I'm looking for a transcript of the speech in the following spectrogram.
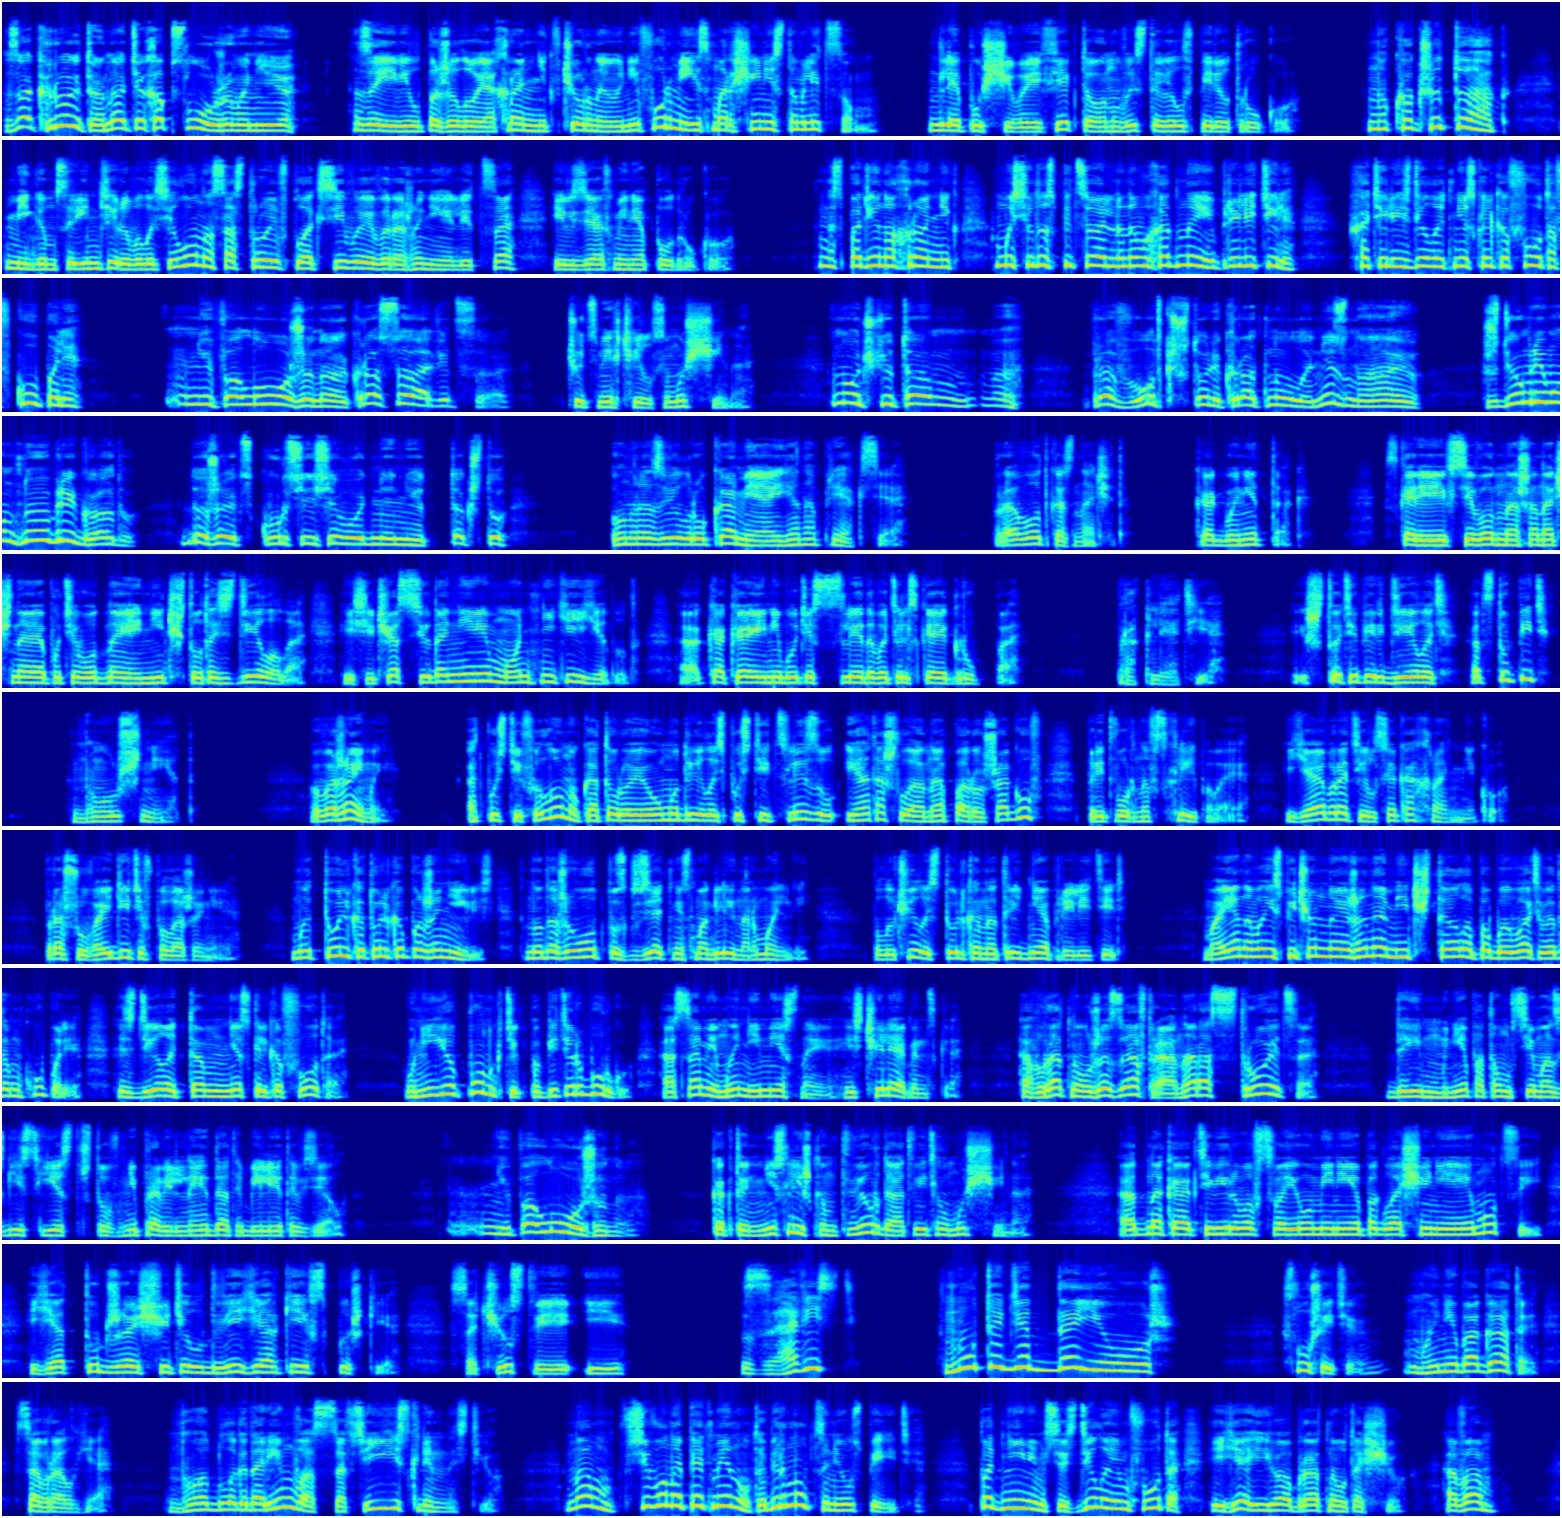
«Закрыто на техобслуживание», — заявил пожилой охранник в черной униформе и с морщинистым лицом. Для пущего эффекта он выставил вперед руку. «Но как же так?» — мигом сориентировалась Илона, состроив плаксивое выражение лица и взяв меня под руку. «Господин охранник, мы сюда специально на выходные прилетели. Хотели сделать несколько фото в куполе». «Не положено, красавица!» — чуть смягчился мужчина. «Ночью там... Э, проводка, что ли, коротнула, не знаю. Ждем ремонтную бригаду. Даже экскурсии сегодня нет, так что...» Он развел руками, а я напрягся. «Проводка, значит. Как бы не так. Скорее всего, наша ночная путеводная нить что-то сделала, и сейчас сюда не ремонтники едут, а какая-нибудь исследовательская группа. Проклятье. И что теперь делать? Отступить? Ну уж нет. Уважаемый, отпустив Илону, которая умудрилась пустить слезу и отошла на пару шагов, притворно всхлипывая, я обратился к охраннику. «Прошу, войдите в положение. Мы только-только поженились, но даже отпуск взять не смогли нормальный. Получилось только на три дня прилететь. Моя новоиспеченная жена мечтала побывать в этом куполе, сделать там несколько фото. У нее пунктик по Петербургу, а сами мы не местные, из Челябинска. Обратно уже завтра, она расстроится. Да и мне потом все мозги съест, что в неправильные даты билеты взял. «Не положено», — как-то не слишком твердо ответил мужчина. Однако, активировав свое умение поглощения эмоций, я тут же ощутил две яркие вспышки — сочувствие и... Зависть? «Ну ты, дед, даешь!» «Слушайте, мы не богаты», — соврал я, — «но отблагодарим вас со всей искренностью. Нам всего на пять минут, обернуться не успеете. Поднимемся, сделаем фото, и я ее обратно утащу. А вам?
